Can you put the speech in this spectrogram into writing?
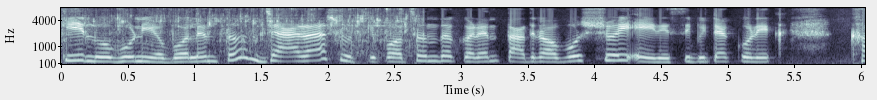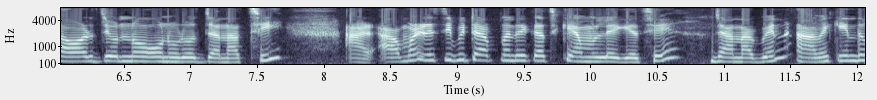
কি লোভনীয় বলেন তো? যারা শুটকি পছন্দ করেন, তাদের অবশ্যই এই রেসিপিটা করে খাওয়ার জন্য অনুরোধ জানাচ্ছি। আর আমার রেসিপিটা আপনাদের কাছে কেমন লেগেছে জানাবেন। আমি কিন্তু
